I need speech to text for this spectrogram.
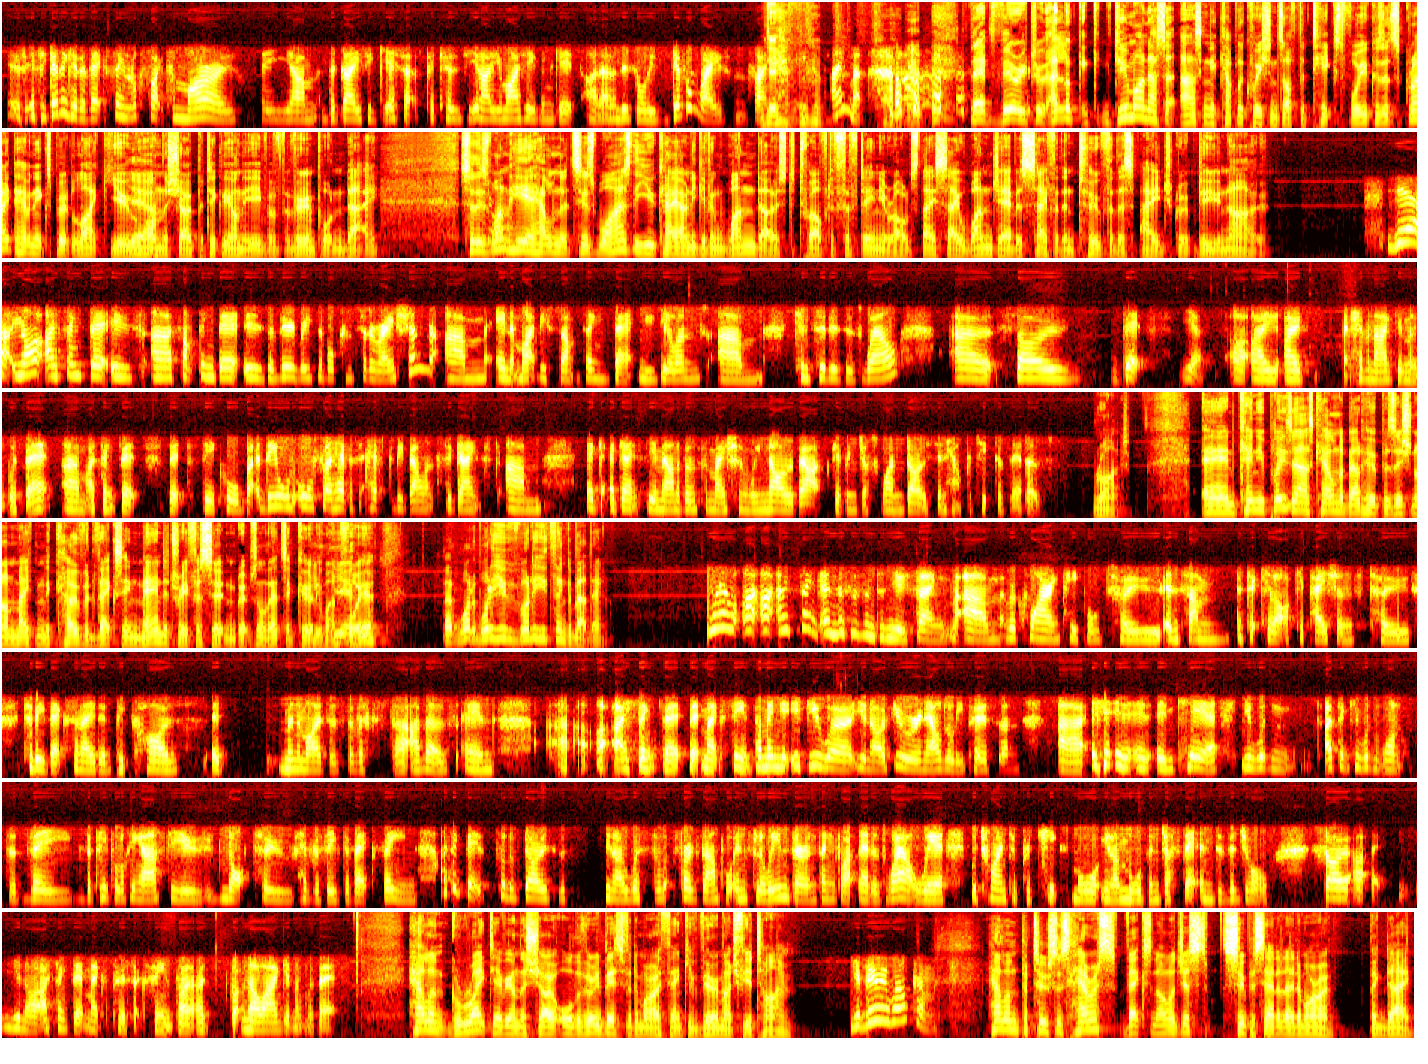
if, if you're going to get a vaccine, it looks like tomorrow's the um, the day to get it because you know you might even get I don't know there's all these giveaways and things yeah. entertainment. That's very true. Hey, look, do you mind us asking a couple of questions off the text for you because it's great to have an expert like you yeah. on the show, particularly on the eve of a very important day. So there's one here, Helen. It says, "Why is the UK only giving one dose to 12 to 15 year olds? They say one jab is safer than two for this age group. Do you know?" Yeah, you know, I think that is uh, something that is a very reasonable consideration, um, and it might be something that New Zealand um, considers as well. Uh, so that's yeah, I, I have an argument with that. Um, I think that's that's their call, but they also have have to be balanced against um, against the amount of information we know about giving just one dose and how protective that is. Right. And can you please ask Helen about her position on making the COVID vaccine mandatory for certain groups? Oh, that's a curly one yeah. for you. But what, what do you what do you think about that? Well, I, I think, and this isn't a new thing, um, requiring people to, in some particular occupations, to to be vaccinated because it minimises the risks to others. And uh, I think that that makes sense. I mean, if you were, you know, if you were an elderly person uh, in, in, care, you wouldn't. I think you wouldn't want the, the, the people looking after you not to have received a vaccine. I think that sort of goes with you know, with, for example, influenza and things like that as well, where we're trying to protect more, you know, more than just that individual. So, uh, you know, I think that makes perfect sense. I, I've got no argument with that. Helen, great to have you on the show. All the very best for tomorrow. Thank you very much for your time. You're very welcome. Helen Petousis Harris, vaccinologist. Super Saturday tomorrow. Big day.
